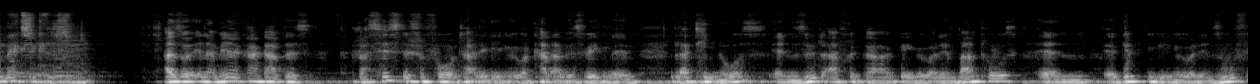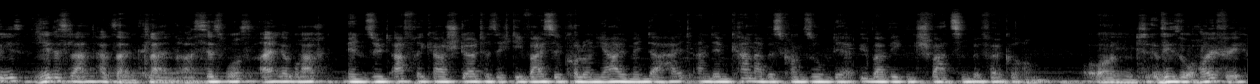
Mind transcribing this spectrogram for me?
Mexicans. Also in Amerika gab es rassistische Vorurteile gegenüber Cannabis wegen den Latinos, in Südafrika gegenüber den Bantus, in Ägypten gegenüber den Sufis. Jedes Land hat seinen kleinen Rassismus eingebracht. In Südafrika störte sich die weiße Kolonialminderheit an dem Cannabiskonsum der überwiegend schwarzen Bevölkerung. Und wie so häufig,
